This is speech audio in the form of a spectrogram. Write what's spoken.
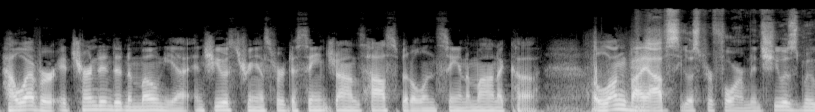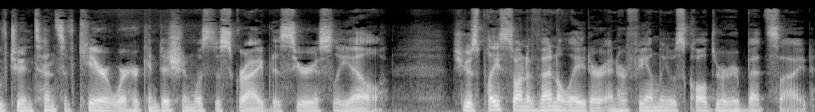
However, it turned into pneumonia and she was transferred to St. John's Hospital in Santa Monica. A lung biopsy was performed and she was moved to intensive care where her condition was described as seriously ill. She was placed on a ventilator and her family was called to her bedside.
